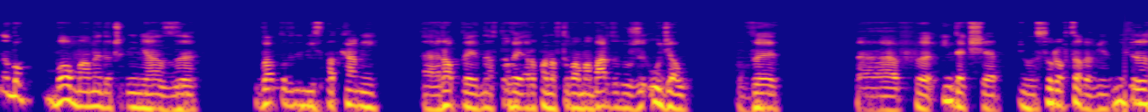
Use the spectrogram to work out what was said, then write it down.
No bo, bo mamy do czynienia z gwałtownymi spadkami e, ropy naftowej, a ropa naftowa ma bardzo duży udział w, w indeksie surowcowym, więc myślę, że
